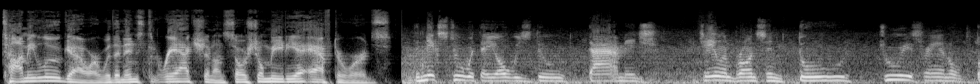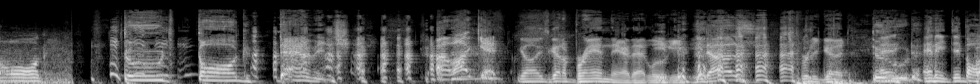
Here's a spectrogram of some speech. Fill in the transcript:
Tommy Lugauer, with an instant reaction on social media afterwards. The Knicks do what they always do damage. Jalen Brunson, dude. Julius Randle, dog. Dude, dog, damage. I like it. You know, he's got a brand there, that Loogie. He does. It's pretty good. Dude, And, and he did dog,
